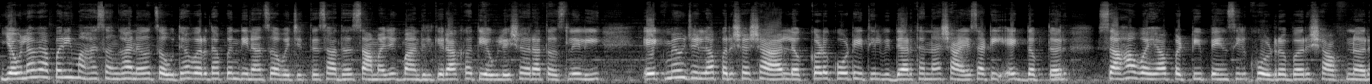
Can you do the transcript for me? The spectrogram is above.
येवला व्यापारी महासंघानं चौथ्या वर्धापन दिनाचं औचित्य साधत सामाजिक बांधिलकी राखत येवले शहरात असलेली एकमेव जिल्हा परिषद शाळा लक्कडकोट येथील विद्यार्थ्यांना शाळेसाठी एक दप्तर सहा वह्या पट्टी पेन्सिल खोडरबर शार्पनर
